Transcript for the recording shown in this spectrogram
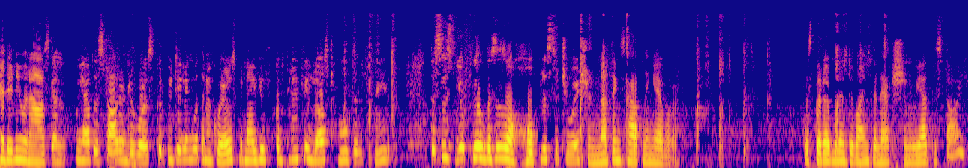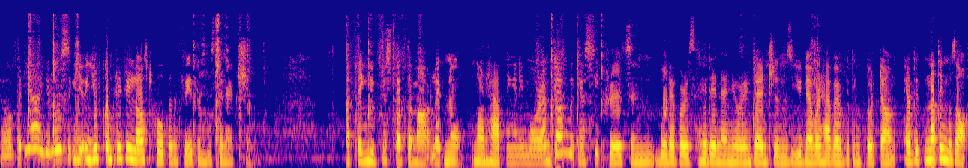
I anyone asked, and we have the star in reverse could be dealing with an Aquarius but now you've completely lost hope and faith this is you feel this is a hopeless situation nothing's happening ever this could have been a divine connection we had the star here but yeah you lose you, you've completely lost hope and faith in this connection I think you've just cut them out. Like, no, not happening anymore. I'm done with your secrets and whatever is hidden and your intentions. You never have everything put down. Every, nothing was on.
